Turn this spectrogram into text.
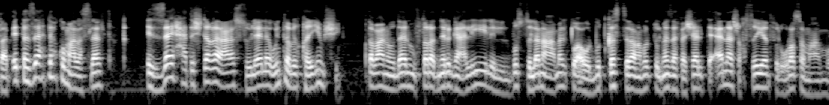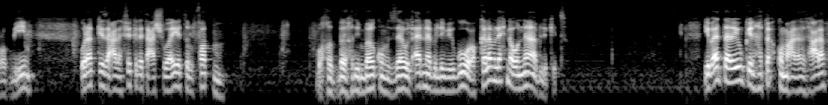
طيب انت إزاي هتحكم على سلالتك؟ إزاي هتشتغل على السلالة وانت بتقيمش طبعا وده المفترض نرجع ليه للبوست اللي أنا عملته أو البودكاست اللي أنا عملته لماذا فشلت؟ أنا شخصيا في الوراثة مع المربيين وركز على فكرة عشوائية الفطم واخدين بالكم إزاي والأرنب اللي بيجوع الكلام اللي إحنا قلناه قبل كده. يبقى أنت لا يمكن هتحكم على العلف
